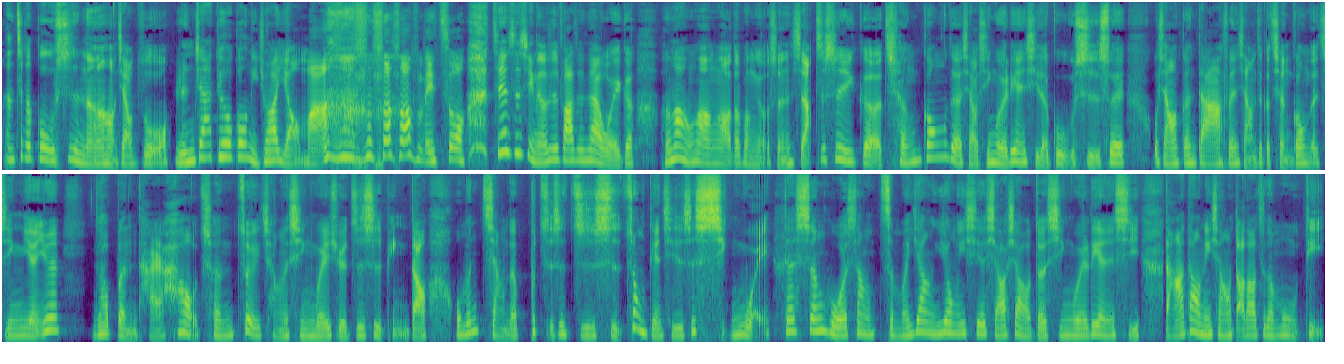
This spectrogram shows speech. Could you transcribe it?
那这个故事呢，叫做“人家丢钩你就要咬吗？” 没错，这件事情呢是发生在我一个很好很好很好的朋友身上。这是一个成功的小行为练习的故事，所以我想要跟大家分享这个成功的经验。因为你知道，本台号称最强行为学知识频道，我们讲的不只是知识，重点其实是行为，在生活上怎么样用一些小小的行为练习，达到你想要达到这个目的。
